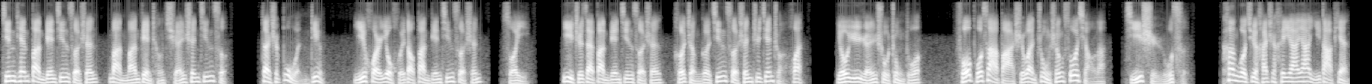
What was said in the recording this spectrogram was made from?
今天半边金色身慢慢变成全身金色，但是不稳定，一会儿又回到半边金色身，所以一直在半边金色身和整个金色身之间转换。由于人数众多，佛菩萨把十万众生缩小了。即使如此，看过去还是黑压压一大片，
